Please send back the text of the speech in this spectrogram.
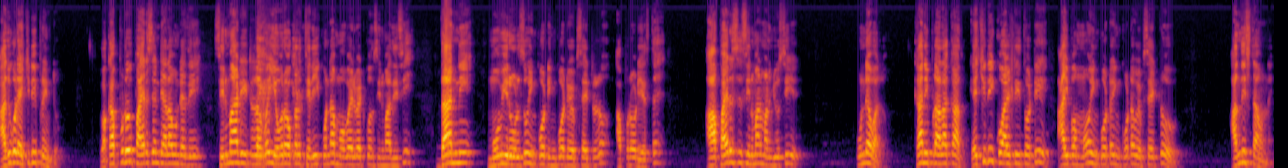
అది కూడా హెచ్డి ప్రింట్ ఒకప్పుడు పైరసెంట్ ఎలా ఉండేది? సినిమా థియేటర్లో పోయి ఎవరో ఒకరు తెలియకుండా మొబైల్ పెట్టుకొని సినిమా తీసి దాన్ని మూవీ రూల్స్ ఇంకోటి ఇంకోటి వెబ్సైట్లో అప్లోడ్ చేస్తే ఆ పైరసీ సినిమాని మనం చూసి ఉండేవాళ్ళు. కానీ ఇప్పుడు అలా కాదు. హెచ్డి క్వాలిటీ తోటి ఐబొమ్మో ఇంకోటో ఇంకోటో వెబ్సైట్లు అందిస్తూ ఉన్నాయి.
